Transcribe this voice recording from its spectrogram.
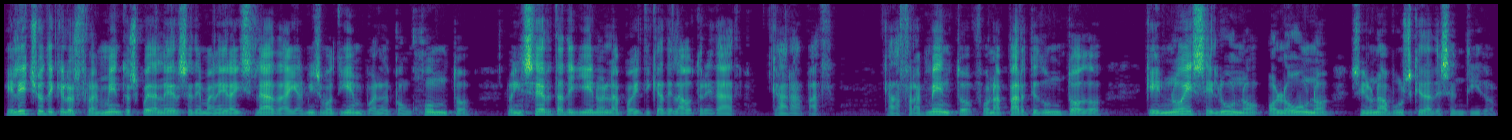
El hecho de que los fragmentos puedan leerse de manera aislada y al mismo tiempo en el conjunto lo inserta de lleno en la poética de la otredad, cara a paz. Cada fragmento forma parte de un todo que no es el uno o lo uno, sino una búsqueda de sentido.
